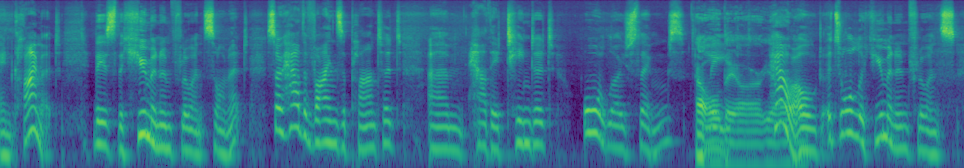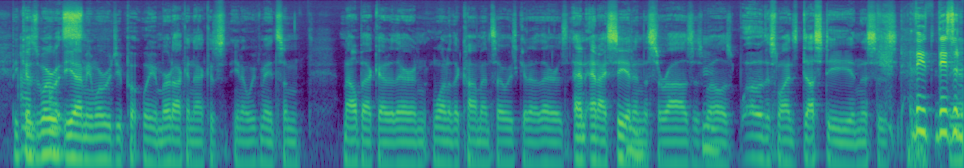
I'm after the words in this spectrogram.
and climate there's the human influence on it so how the vines are planted um, how they're tended all those things How old they are, yeah. how old it's all the human influence Because um, where, yeah, I mean, where would you put William Murdoch in that? Because you know we've made some Malbec out of there, and one of the comments I always get out of there is, and, and I see it Mm. in the Syrahs as well, as, whoa, this wine's dusty, and this is There, there's an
